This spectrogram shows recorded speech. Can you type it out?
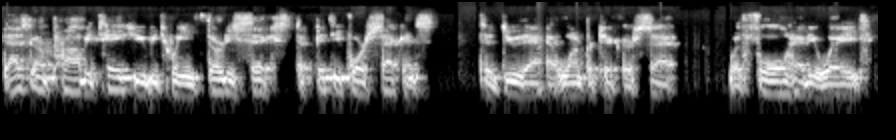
that's going to probably take you between 36 to 54 seconds to do that one particular set with full heavy weight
